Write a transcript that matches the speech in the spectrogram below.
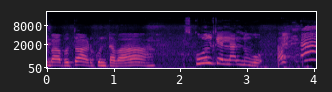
బాబుతో ఆడుకుంటావా? స్కూల్కి వెళ్ళాలి నువ్వు. Ah, ah, ah,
